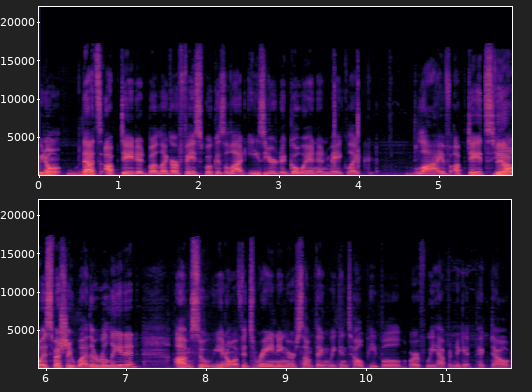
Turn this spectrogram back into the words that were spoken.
we don't. That's updated, but like our Facebook is a lot easier to go in and make like live updates. You know, especially weather related. Um, so you know, if it's raining or something, we can tell people, or if we happen to get picked out.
